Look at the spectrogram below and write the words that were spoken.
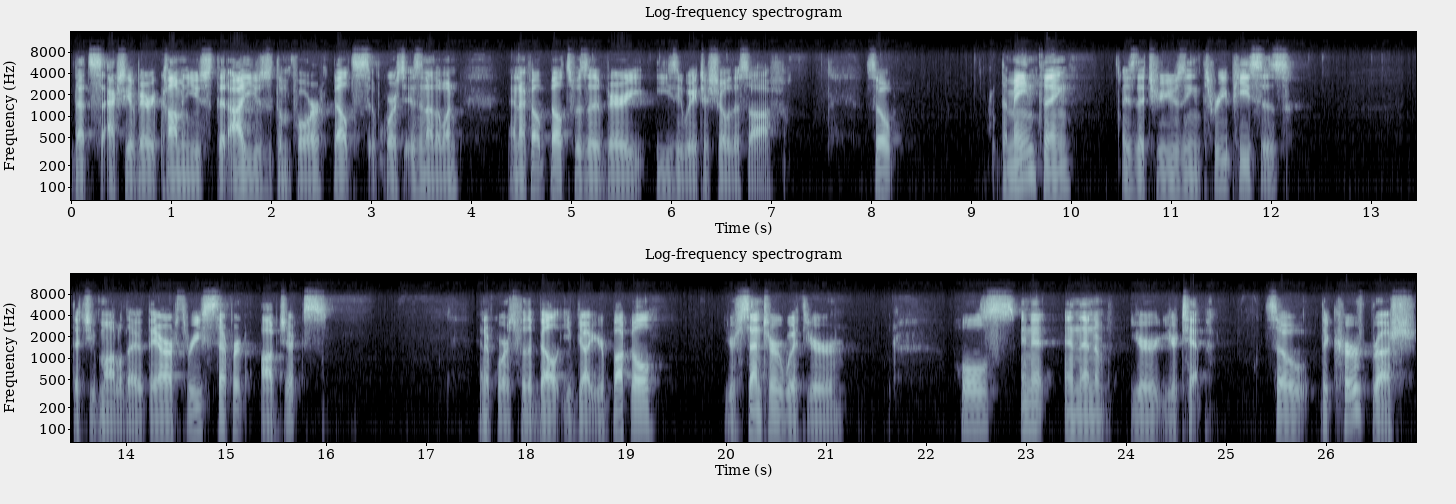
that's actually a very common use that I use them for. Belts, of course, is another one. And I felt belts was a very easy way to show this off. So the main thing is that you're using three pieces that you've modeled out. They are three separate objects. And of course, for the belt, you've got your buckle, your center with your holes in it, and then your, your tip. So the curve brush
